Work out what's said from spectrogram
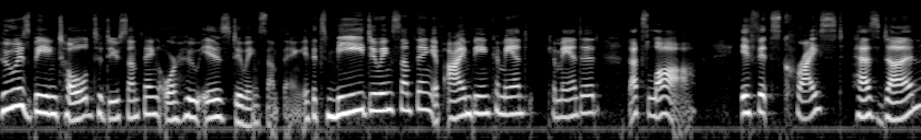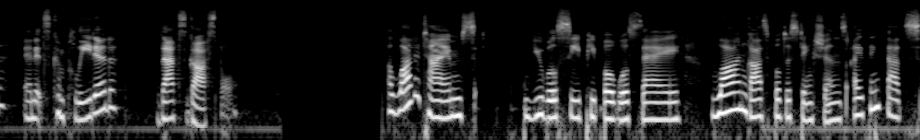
who is being told to do something or who is doing something. If it's me doing something, if I'm being command, commanded, that's law. If it's Christ has done and it's completed, that's gospel. A lot of times you will see people will say law and gospel distinctions. I think that's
